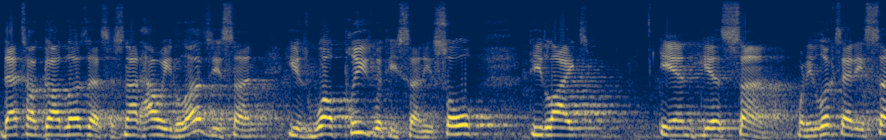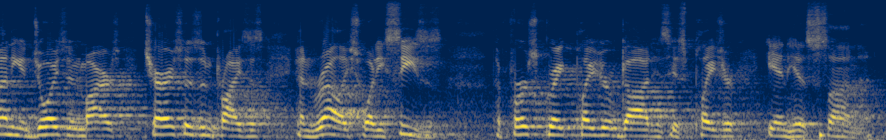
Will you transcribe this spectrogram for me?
That's how God loves us. It's not how He loves His Son. He is well pleased with His Son. His soul delights in His Son. When He looks at His Son, He enjoys and admires, cherishes and prizes, and relishes what He sees. The first great pleasure of God is His pleasure in His Son.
